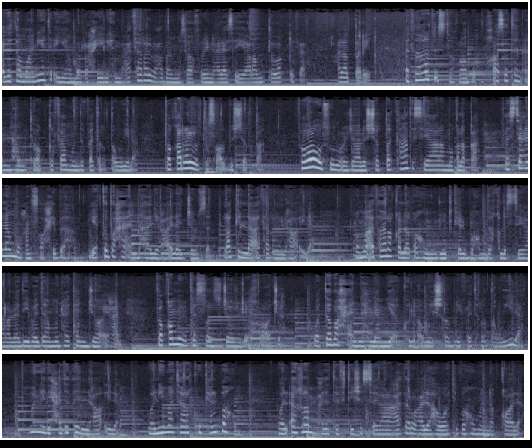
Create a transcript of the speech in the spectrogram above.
بعد ثمانية أيام من رحيلهم عثر بعض المسافرين على سيارة متوقفة على الطريق. أثارت استغرابهم خاصة أنها متوقفة منذ فترة طويلة فقرروا الاتصال بالشرطة. فور وصول رجال الشرطة كانت السيارة مغلقة فاستعلموا عن صاحبها. يتضح أنها لعائلة جيمسون لكن لا أثر للعائلة. وما أثار قلقهم وجود كلبهم داخل السيارة الذي بدا منهكا جائعا فقاموا بكسر الزجاج لإخراجه واتضح أنه لم يأكل أو يشرب لفترة طويلة. فما الذي حدث للعائلة؟ ولما تركوا كلبهم؟ والأغرب بعد تفتيش السيارة عثروا على هواتفهم النقالة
